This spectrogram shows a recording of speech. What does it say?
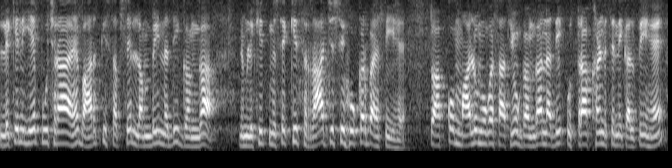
लेकिन ये पूछ रहा है, भारत की सबसे लंबी नदी गंगा निम्नलिखित में से किस राज्य से होकर बहती है? तो आपको मालूम होगा साथियों, गंगा नदी उत्तराखंड से निकलती हैं।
